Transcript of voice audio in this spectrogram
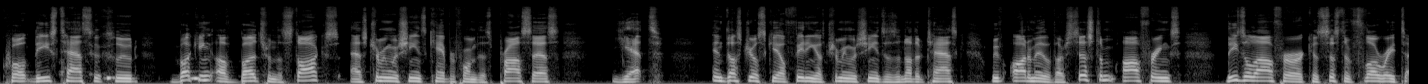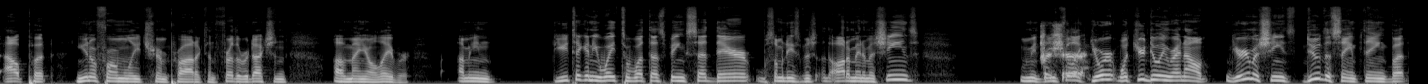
Quote, these tasks include bucking of buds from the stalks, as trimming machines can't perform this process yet. Industrial scale feeding of trimming machines is another task we've automated with our system offerings. These allow for a consistent flow rate to output uniformly trimmed product and further reduction of manual labor. I mean, do you take any weight to what that's being said there? Some of these automated machines. I mean, do you sure. feel like your what you're doing right now, your machines do the same thing, but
